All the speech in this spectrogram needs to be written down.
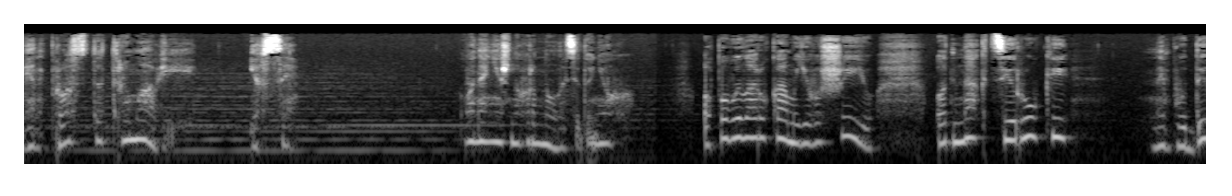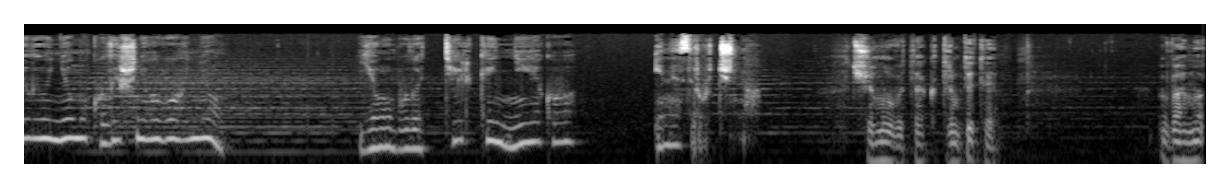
Він просто тримав її і все. Вона ніжно горнулася до нього, оповила руками його шию, однак ці руки не будили у ньому колишнього вогню. Йому було тільки ніяково і незручно. Чому ви так тремтите? Вам е,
